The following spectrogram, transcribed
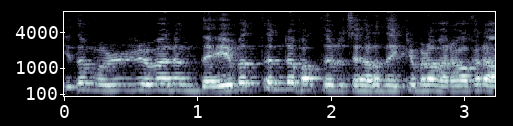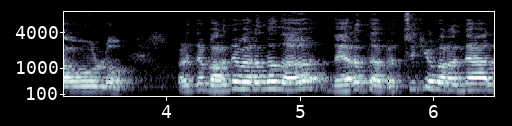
ഇത് മുഴുവനും ദൈവത്തിന്റെ പദ്ധതി ചേർന്ന് നിൽക്കുമ്പോഴേ മനോഹരമാവുള്ളൂ ഞാൻ പറഞ്ഞു വരുന്നത് നേരത്തെ വെച്ചിക്ക് പറഞ്ഞാൽ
